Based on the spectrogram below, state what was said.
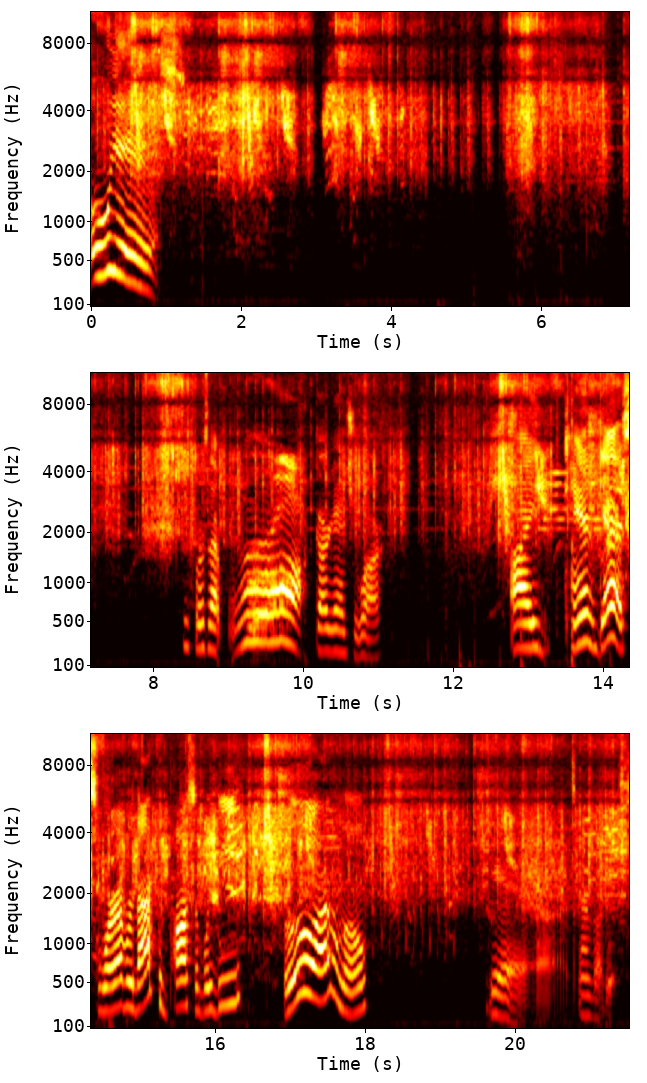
Oh yes. What was that raw gargantuar? I can't guess wherever that could possibly be. Oh, I don't know. Yeah, it's kind of obvious.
